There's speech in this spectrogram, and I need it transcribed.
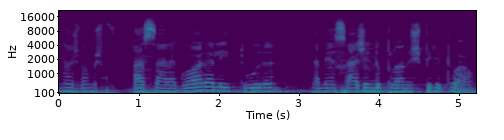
Nós vamos passar agora a leitura da mensagem do plano espiritual.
